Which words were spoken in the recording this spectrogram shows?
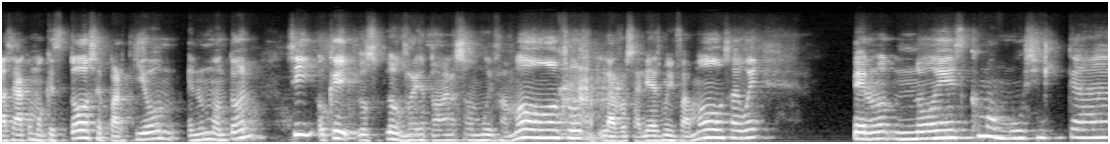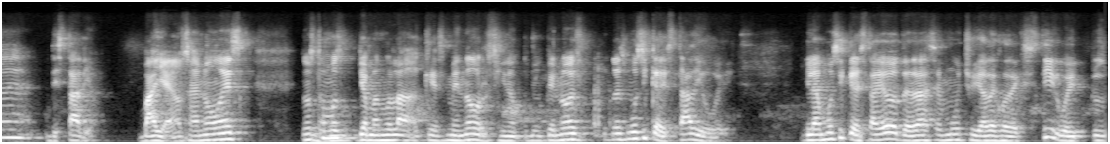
o sea, como que todo se partió en un montón. Sí, ok, los, los reggaetoneros son muy famosos, la Rosalía es muy famosa, güey, pero no, no es como música de estadio. Vaya, o sea, no es, no estamos llamándola que es menor, sino como que no es, no es música de estadio, güey. Y la música de estadio desde hace mucho ya dejó de existir, güey. Pues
